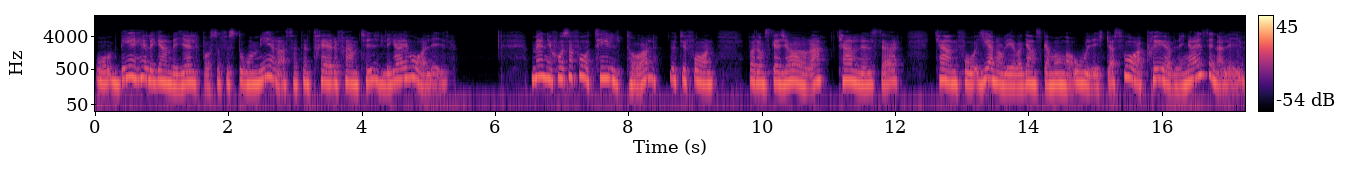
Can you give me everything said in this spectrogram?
och be heligande hjälpa oss att förstå mera så att den träder fram tydligare i våra liv. Människor som får tilltal utifrån vad de ska göra, kallelser, kan få genomleva ganska många olika svåra prövningar i sina liv.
